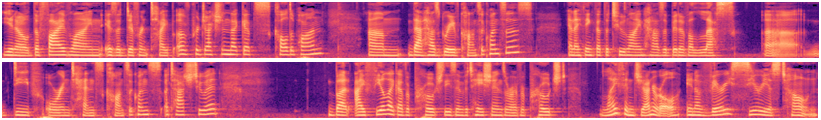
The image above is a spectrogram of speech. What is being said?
you know, the five line is a different type of projection that gets called upon um, that has grave consequences. And I think that the two line has a bit of a less uh, deep or intense consequence attached to it. But I feel like I've approached these invitations or I've approached life in general in a very serious tone.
